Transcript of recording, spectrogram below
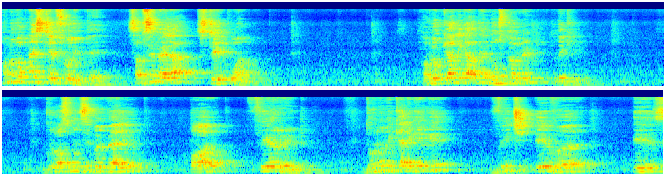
हम लोग अपना स्टेप्स को लिखते हैं। सबसे पहला स्टेप वन हम लोग क्या निकालते हैं? नोशनल रेंट तो देखिए। ग्रॉस म्युनिसिपल वैल्यू और फेयर रेंट दोनों में क्या लिखेंगे? विच एवर इज़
